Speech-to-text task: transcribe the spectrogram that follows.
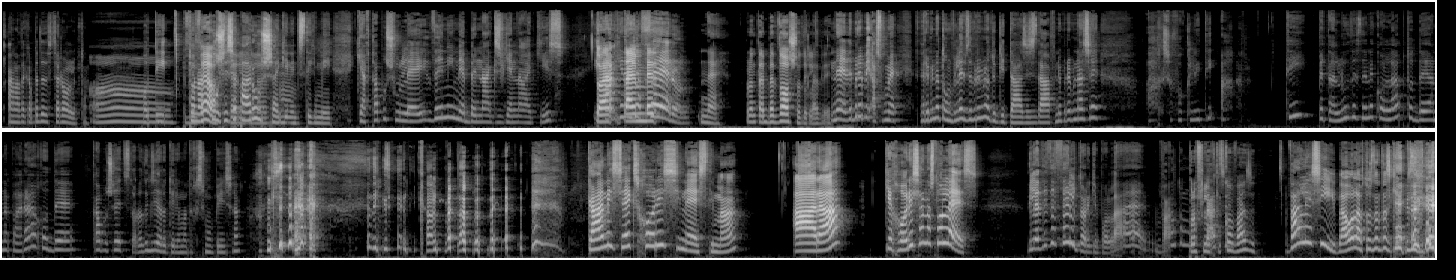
Ανά 15 δευτερόλεπτα. Α, Ότι τον βεβαίως ακούς, είσαι θέλει, παρούσα δηλαδή. εκείνη τη στιγμή. Και αυτά που σου λέει δεν είναι μπενάκι βγενάκι. Το- Υπάρχει τα ένα εμπε- ενδιαφέρον. Ναι. Πρέπει να τα εμπεδώσω δηλαδή. Ναι, δεν πρέπει, ας πούμε, πρέπει να τον βλέπεις, δεν πρέπει να τον κοιτάζεις, Δάφνη. Πρέπει να είσαι, αχ, Σοφοκλήτη, αχ, τι πεταλούδες δεν εκολάπτονται, αναπαράγονται. Κάπως έτσι τώρα, δεν ξέρω τι ρήματα χρησιμοποίησα. δεν ξέρω τι κάνουν οι πεταλούδες. Κάνει σεξ χωρίς συνέστημα, άρα και χωρίς αναστολές. Δηλαδή δεν θέλει τώρα και πολλά, ε, βάλ τον, Προφυλακτικό βάζει. Βάλε εσύ, μπα, όλο αυτός να τα σκέφτεται.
